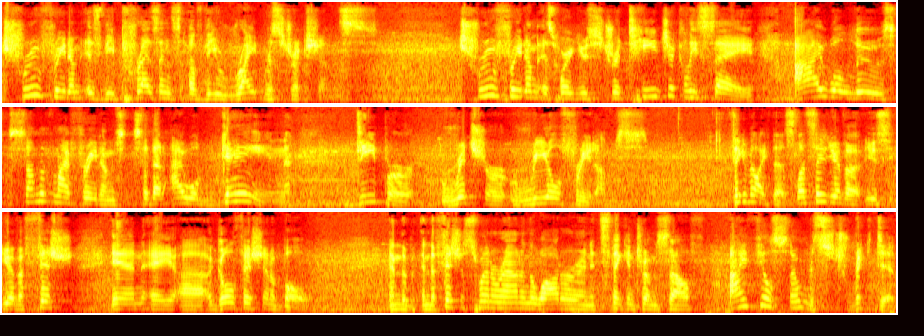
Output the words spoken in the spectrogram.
true freedom is the presence of the right restrictions. True freedom is where you strategically say, I will lose some of my freedoms so that I will gain deeper, richer, real freedoms. Think of it like this. Let's say you have a, you, you have a fish in a, uh, a goldfish in a bowl. And the, and the fish is swimming around in the water and it's thinking to himself, I feel so restricted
